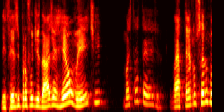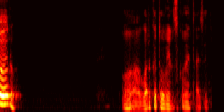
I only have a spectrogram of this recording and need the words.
Defesa em profundidade é realmente uma estratégia. Vai até no ser humano. Oh, agora que eu estou vendo os comentários aqui.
